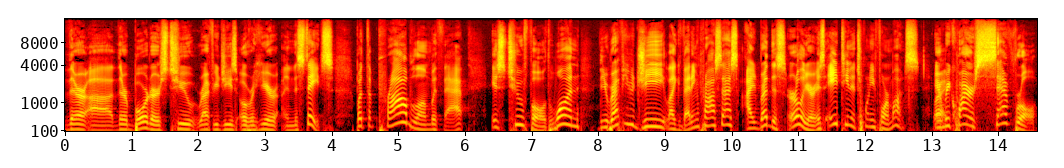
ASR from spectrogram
their uh, their borders to refugees over here in the states. But the problem with that is twofold. One, the refugee like vetting process, I read this earlier, is 18 to 24 months and requires several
